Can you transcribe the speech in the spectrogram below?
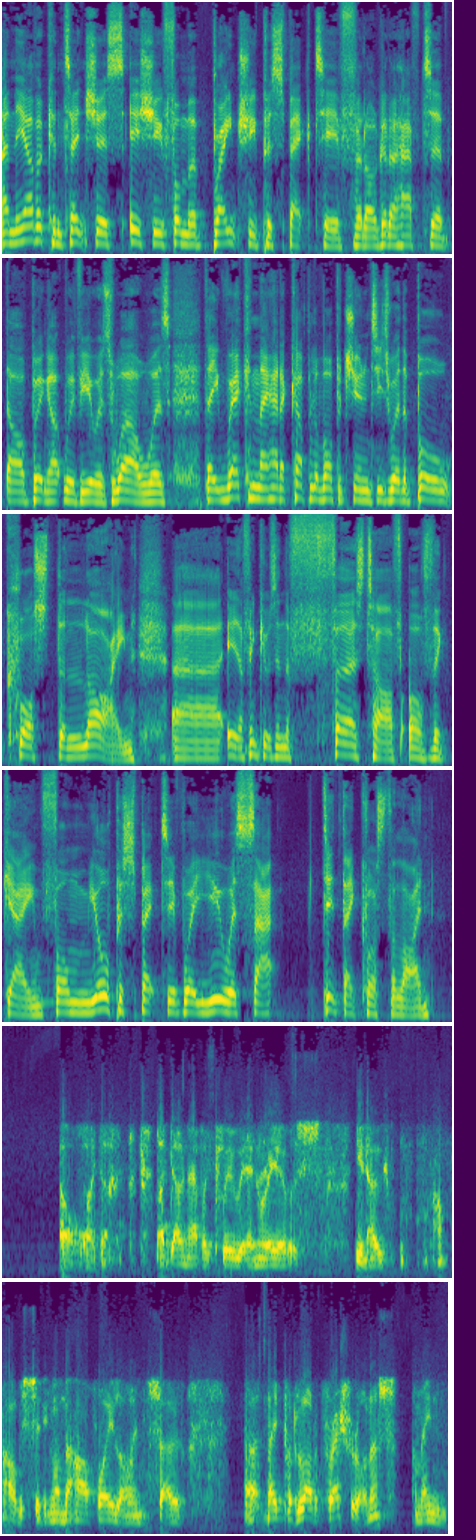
And the other contentious issue from a Braintree perspective that I'm going to have to I'll bring up with you as well was they reckon they had a couple of opportunities where the ball crossed the line. Uh, I think it was in the first half of the game. From your perspective, where you were sat, did they cross the line? Oh, I don't, I don't have a clue, Henry. It was, you know, I was sitting on the halfway line, so uh, they put a lot of pressure on us. I mean,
